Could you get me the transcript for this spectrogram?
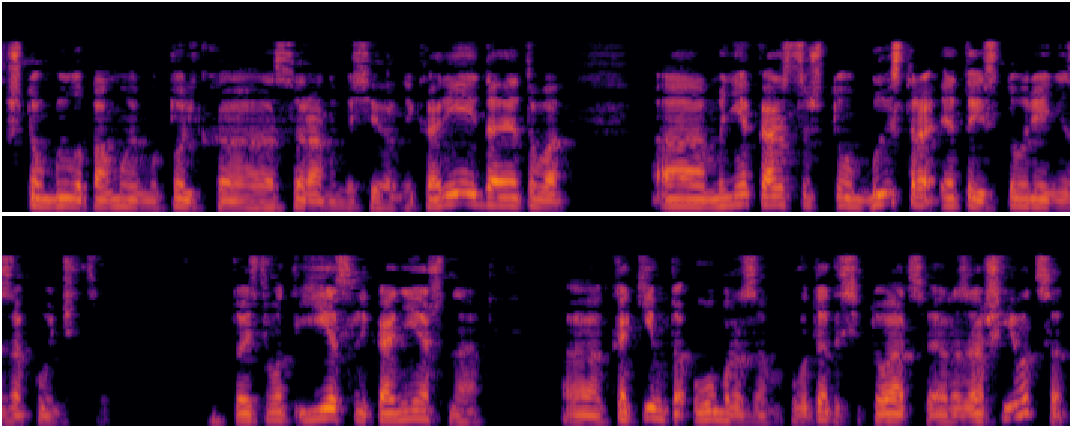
что было, по-моему, только с Ираном и Северной Кореей до этого. А, мне кажется, что быстро эта история не закончится. То есть вот если, конечно, каким-то образом вот эта ситуация разошьется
